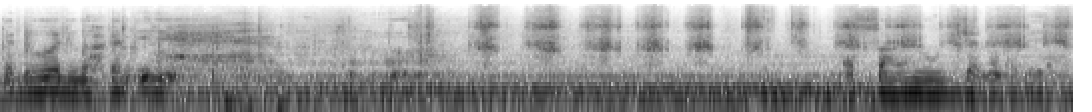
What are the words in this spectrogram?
kedua di bahagian ini. Asal hujan tadi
